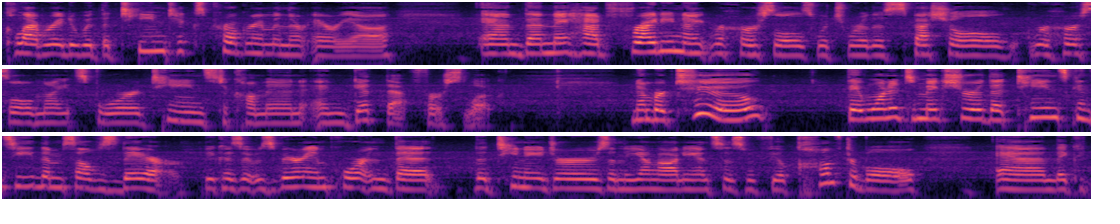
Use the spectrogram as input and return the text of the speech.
collaborated with the Teen Tix program in their area. And then they had Friday night rehearsals, which were the special rehearsal nights for teens to come in and get that first look. Number two, they wanted to make sure that teens can see themselves there because it was very important that the teenagers and the young audiences would feel comfortable and they could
